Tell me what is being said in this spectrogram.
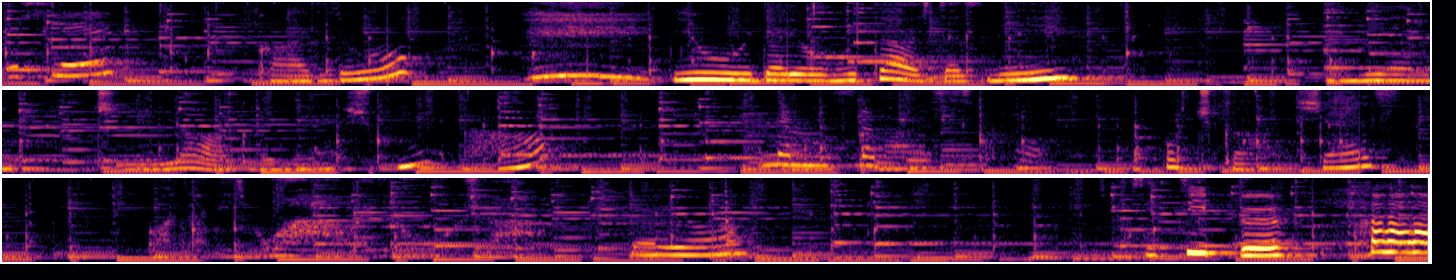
Köszönöm. Kagyló. Jó, de jó, mutasd, ez mi? Egy ilyen csillag, vagy ilyesmi. Aha, Nem szapos. a pocska, és ez? Oda néz, wow, egy rózsa. De jó. Ez egy cipő. és ez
